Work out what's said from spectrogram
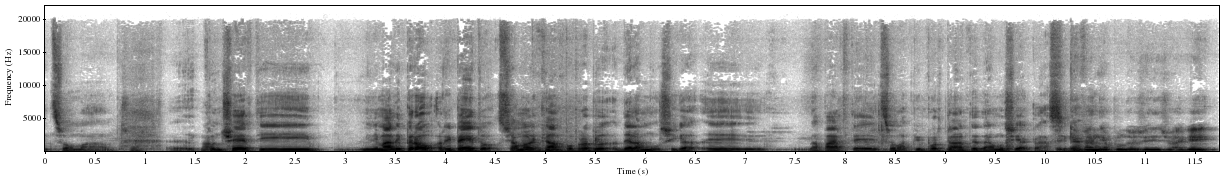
insomma, cioè, eh, no, concerti minimali, però ripeto, siamo nel campo proprio della musica, eh, la parte insomma più importante della musica classica. Fanny appunto ci diceva che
